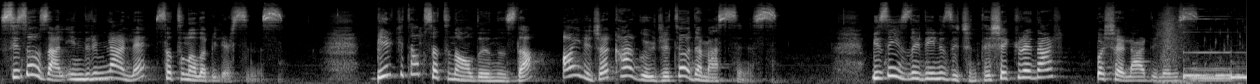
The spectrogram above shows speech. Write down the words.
size özel indirimlerle satın alabilirsiniz. Bir kitap satın aldığınızda ayrıca kargo ücreti ödemezsiniz. Bizi izlediğiniz için teşekkür eder, başarılar dileriz.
